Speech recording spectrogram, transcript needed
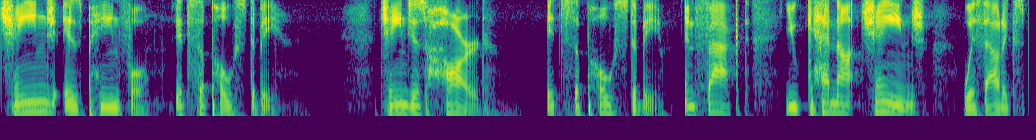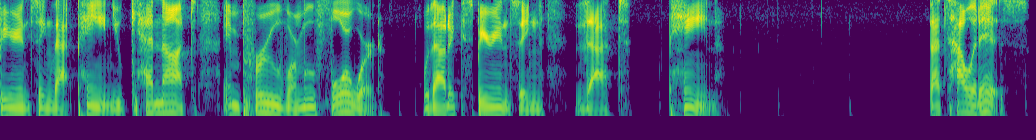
change is painful. It's supposed to be. Change is hard. It's supposed to be. In fact, you cannot change without experiencing that pain. You cannot improve or move forward without experiencing that pain. That's how it is.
